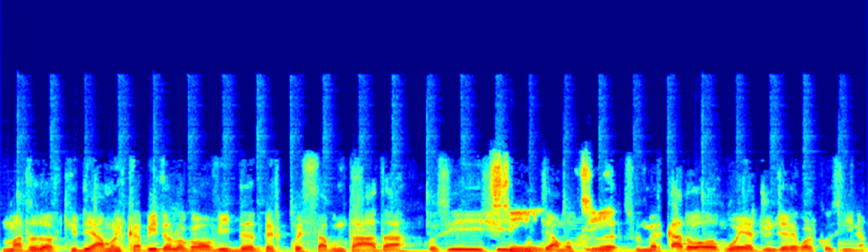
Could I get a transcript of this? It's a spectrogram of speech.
Matador, chiudiamo il capitolo Covid per questa puntata, così ci sì, buttiamo sul, sì. sul mercato o vuoi aggiungere qualcosina?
